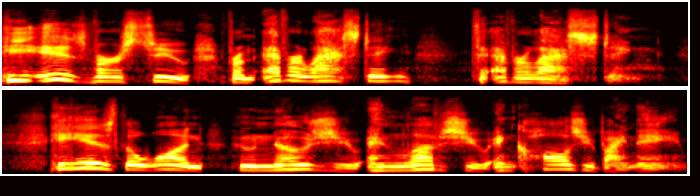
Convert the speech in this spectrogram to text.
He is, verse 2, from everlasting to everlasting. He is the one who knows you and loves you and calls you by name.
